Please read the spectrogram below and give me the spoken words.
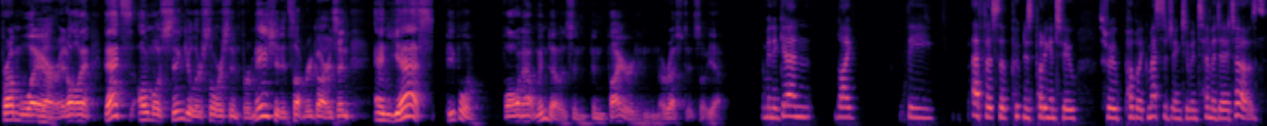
from where, yeah. and all that. That's almost singular source information in some regards. And, and yes, people have fallen out windows and been fired and arrested. So, yeah. I mean, again, like the efforts that Putin is putting into through public messaging to intimidate us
